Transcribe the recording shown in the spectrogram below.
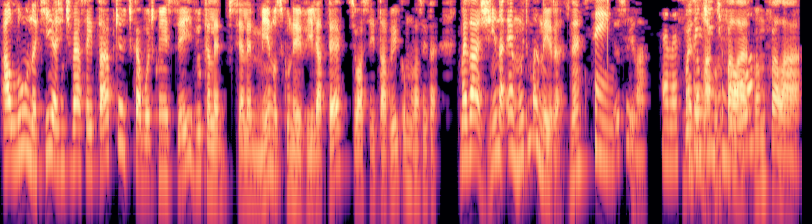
A Luna aqui a gente vai aceitar porque a gente acabou de conhecer e viu que ela é, se ela é menos que o Neville até, se eu aceitava ele, como não vou aceitar. Mas a Gina é muito maneira, né? Sim. Eu sei lá. Ela é super Mas vamos lá, vamos boa. falar, vamos falar.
